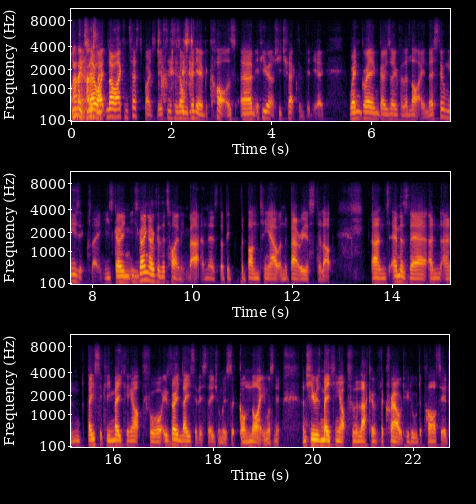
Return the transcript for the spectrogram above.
No, they I- no, I no, I can testify to this. This is on video because um, if you actually check the video, when Graham goes over the line, there's still music playing. He's going he's going over the timing mat, and there's the big the bunting out and the barrier still up. And Emma's there and and basically making up for it was very late at this stage, almost gone nine, wasn't it? And she was making up for the lack of the crowd who'd all departed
